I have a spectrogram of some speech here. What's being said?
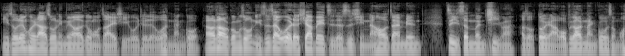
你昨天回答说你没有要跟我在一起，我觉得我很难过。”然后她老公说：“你是在为了下辈子的事情，然后在那边自己生闷气吗？”她说：“对啊，我不知道难过什么，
